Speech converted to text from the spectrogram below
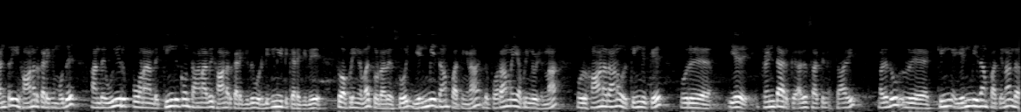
கண்ட்ரிக்கு ஹானர் கிடைக்கும் போது அந்த உயிர் போன அந்த கிங்குக்கும் தானாகவே ஹானர் கிடைக்குது ஒரு டிக்னிட்டி கிடைக்குது. ஸோ அப்படிங்கிற மாதிரி சொல்கிறாரு ஸோ என்மி தான் பார்த்தீங்கன்னா இந்த பொறாமை அப்படிங்கிற விஷயம் தான் ஒரு ஹானரான ஒரு கிங்குக்கு ஒரு ஏ ஃப்ரெண்டாக இருக்குது அது சாத்தி சாரி அதாவது ஒரு கிங் என்வி தான் பார்த்தீங்கன்னா அந்த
